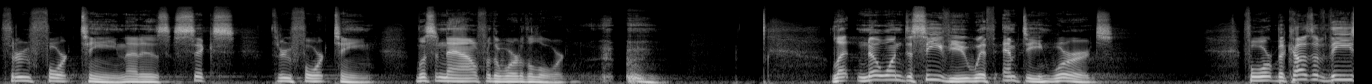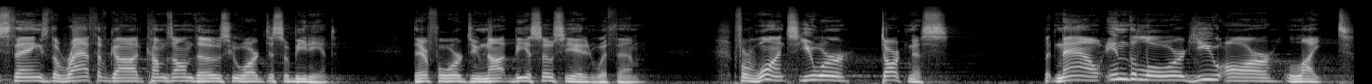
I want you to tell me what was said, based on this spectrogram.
through 14. That is 6 through 14. Listen now for the word of the Lord. Let no one deceive you with empty words. For because of these things, the wrath of God comes on those who are disobedient. Therefore, do not be associated with them. For once you were darkness, but now in the Lord you are light.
